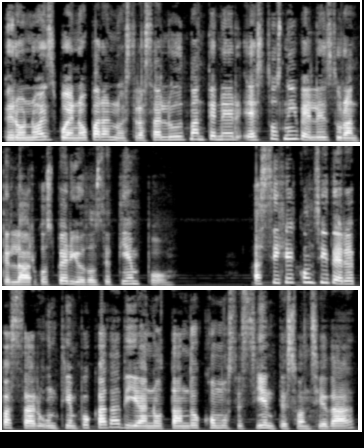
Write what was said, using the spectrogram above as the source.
Pero no es bueno para nuestra salud mantener estos niveles durante largos periodos de tiempo. Así que considere pasar un tiempo cada día notando cómo se siente su ansiedad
